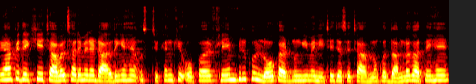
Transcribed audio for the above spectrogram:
तो यहाँ पे देखिए, चावल सारे मैंने डाल दिए हैं, उस चिकन के ऊपर फ्लेम बिल्कुल लो कर दूँगी मैं नीचे जैसे चावलों को दम लगाते हैं।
